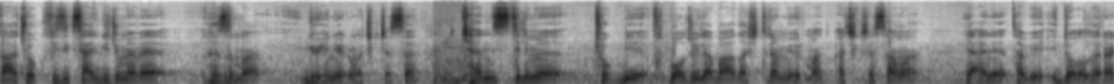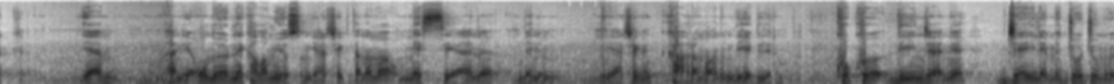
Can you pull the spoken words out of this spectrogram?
daha çok fiziksel gücüme ve hızıma güveniyorum açıkçası. Kendi stilimi çok bir futbolcuyla bağdaştıramıyorum açıkçası ama yani tabii idol olarak yani hani onu örnek alamıyorsun gerçekten ama Messi yani benim gerçekten kahramanım diyebilirim. Koku deyince hani C ile mi Jocu mu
